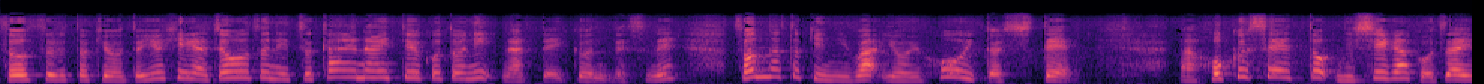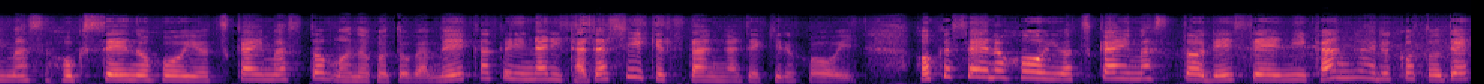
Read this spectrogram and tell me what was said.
そうすると今日という日が上手に使えないということになっていくんですね。そんな時には良い方位として北西と西がございます。北西の方位を使いますと物事が明確になり正しい決断ができる方位。北西の方位を使いますと冷静に考えることで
